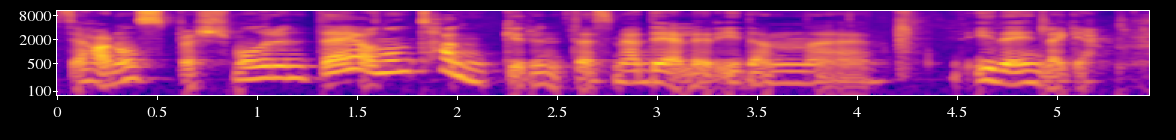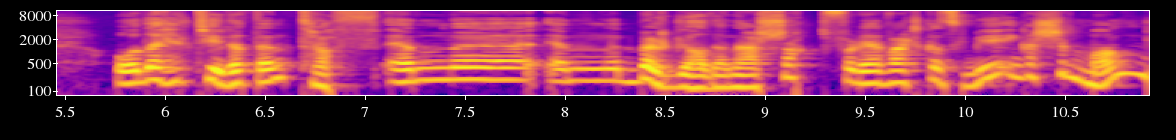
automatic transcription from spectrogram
Så jeg har noen spørsmål rundt det, og noen tanker rundt det som jeg deler i, den, eh, i det innlegget. Og det er helt tydelig at den traff en, eh, en bølge, hadde jeg nær sagt. For det har vært ganske mye engasjement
